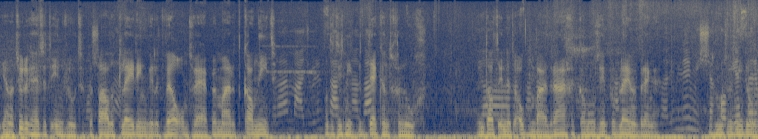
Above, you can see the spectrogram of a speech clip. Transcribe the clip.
ja natuurlijk heeft het invloed. Bepaalde kleding wil ik wel ontwerpen, maar het kan niet. Want het is niet bedekkend genoeg. En dat in het openbaar dragen kan ons in problemen brengen. Dat moeten we niet doen.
